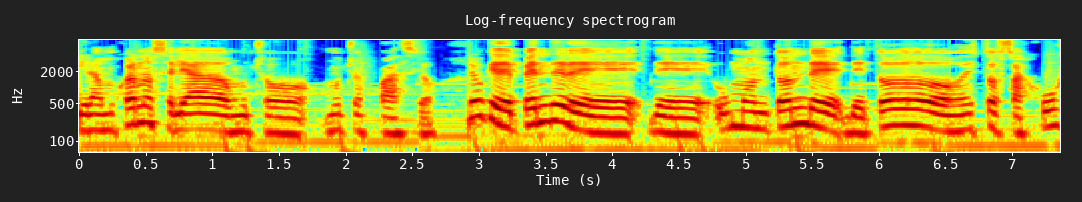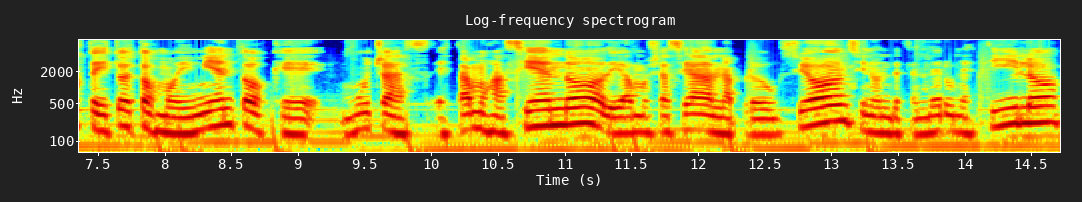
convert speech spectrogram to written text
Y a la mujer no se le ha dado mucho, mucho espacio. Creo que depende de, un montón de, todos estos ajustes y todos estos movimientos que muchas estamos haciendo, digamos, ya sea en la producción, sino en defender un estilo,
